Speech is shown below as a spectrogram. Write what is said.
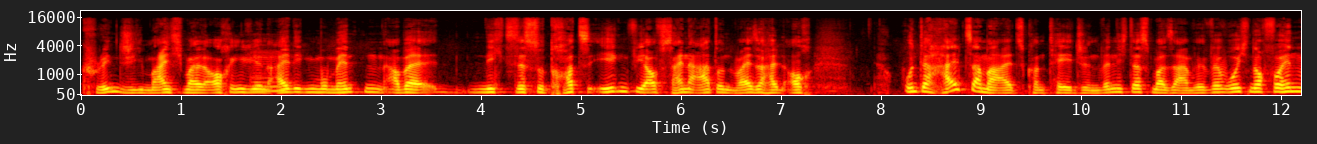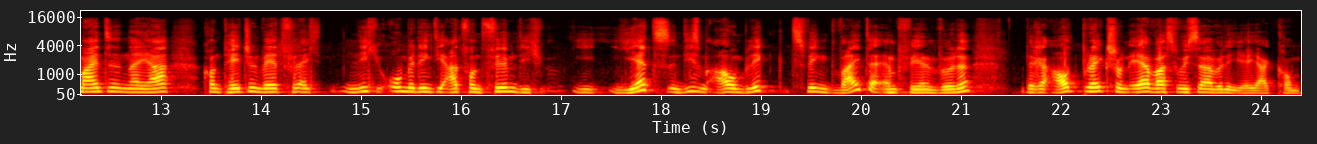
cringy, manchmal auch irgendwie mhm. in einigen Momenten, aber nichtsdestotrotz irgendwie auf seine Art und Weise halt auch unterhaltsamer als Contagion, wenn ich das mal sagen will. Wo ich noch vorhin meinte, naja, Contagion wäre jetzt vielleicht nicht unbedingt die Art von Film, die ich jetzt in diesem Augenblick zwingend weiterempfehlen würde, wäre Outbreak schon eher was, wo ich sagen würde, ja, ja, komm,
